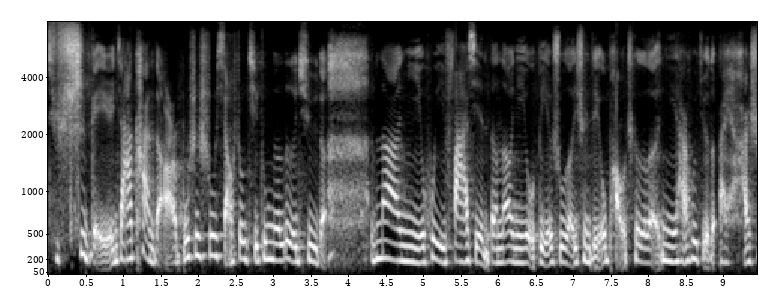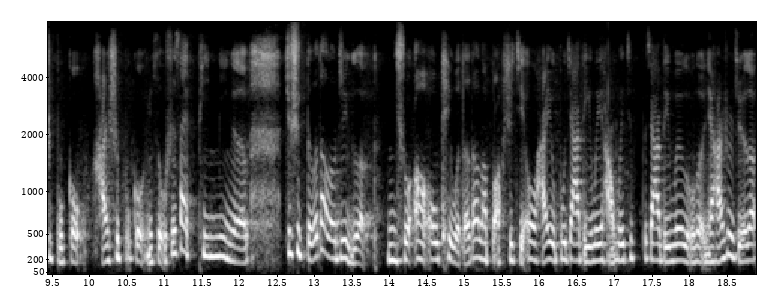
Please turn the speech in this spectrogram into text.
去是给人家看的，而不是说享受其中的乐趣的。那你会发现，等到你有别墅了，甚至有跑车了，你还会觉得，哎呀，还是不够，还是不够。你总是在拼命的，就是得到了这个，你说哦，OK，我得到了保时捷，哦，还有布加迪威航、威布加迪威龙的，你还是觉得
